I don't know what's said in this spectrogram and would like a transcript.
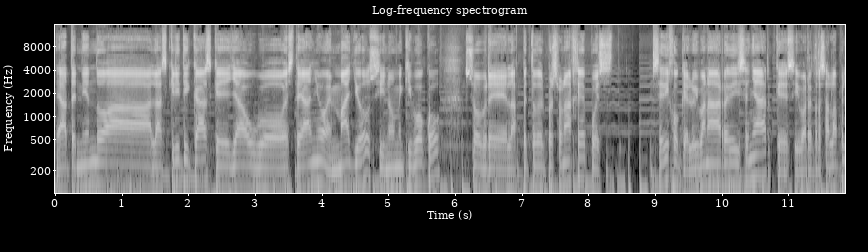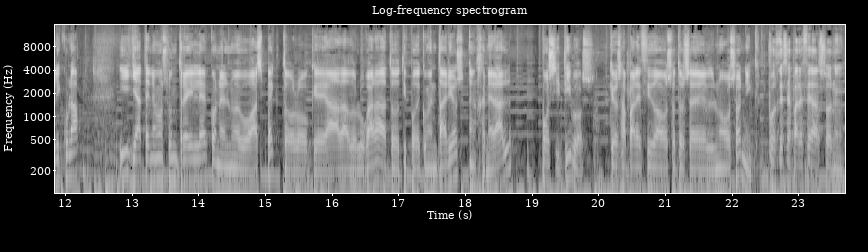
eh, atendiendo a las críticas que ya hubo este año, en mayo, si no me equivoco, sobre el aspecto del personaje, pues se dijo que lo iban a rediseñar, que se iba a retrasar la película y ya tenemos un tráiler con el nuevo aspecto, lo que ha dado lugar a todo tipo de comentarios en general positivos. ¿Qué os ha parecido a vosotros el nuevo Sonic? Pues que se parece a Sonic.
